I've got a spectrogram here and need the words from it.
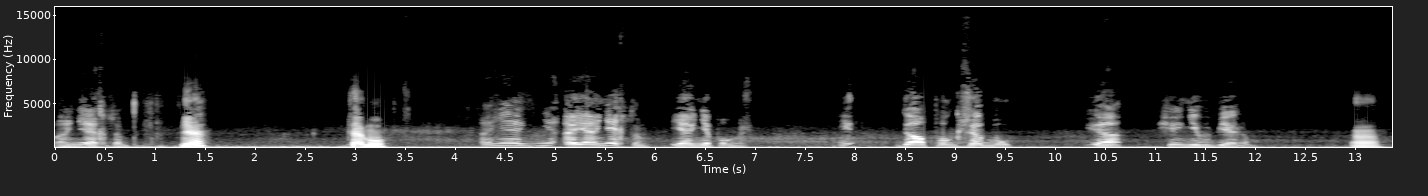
A nie chcę. Nie? Czemu? A nie, nie, a ja nie chcę. Ja nie pogrzeb. Nie, do pogrzebu ja się nie wybieram. A.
